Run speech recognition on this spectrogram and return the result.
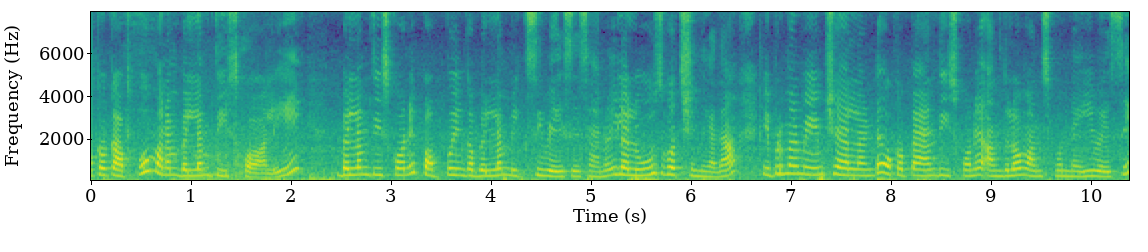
ఒక కప్పు మనం బెల్లం తీసుకోవాలి. బెల్లం తీసుకొని పప్పు ఇంకా బెల్లం మిక్సీ వేసేసాను. ఇలా లూజ్గా వచ్చింది కదా. ఇప్పుడు మనం ఏం చేయాలంటే ఒక ప్యాన్ తీసుకొని అందులో వన్ స్పూన్ నెయ్యి వేసి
